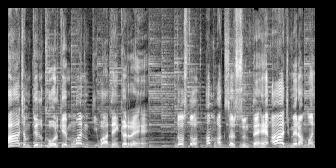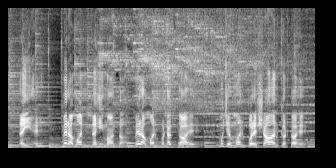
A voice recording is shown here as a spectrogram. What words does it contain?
आज हम दिल खोल के मन की बातें कर रहे हैं। दोस्तों हम अक्सर सुनते हैं आज मेरा मन नहीं है। मेरा मन नहीं मानता मेरा मन भटकता है। मुझे मन परेशान करता है।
